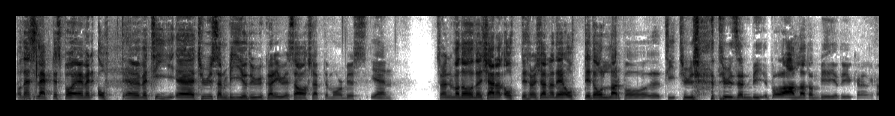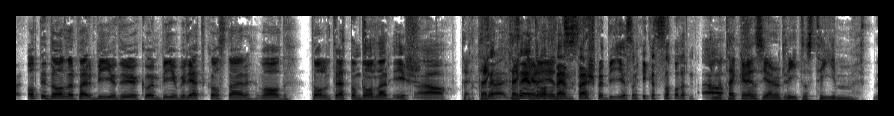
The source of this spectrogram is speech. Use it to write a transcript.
Och den släpptes på över, 80, över 10, eh, 1000 biodukar i USA släppte Morbius igen. Så den, vadå, den tjänade 80, så den tjänade 80 dollar på eh, 10 000, 1000 bi, på alla de biodukarna ungefär. 80 dollar per bioduk och en biobiljett kostar vad? 12-13 dollar ish. Ja, Säg att Täcker det var fem pers per bio som gick och såg den. ja, men ja, täcker det ens Jared Letos team, eh,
